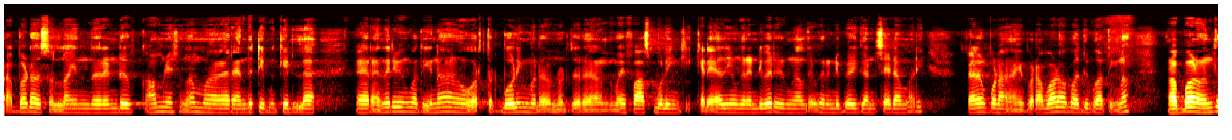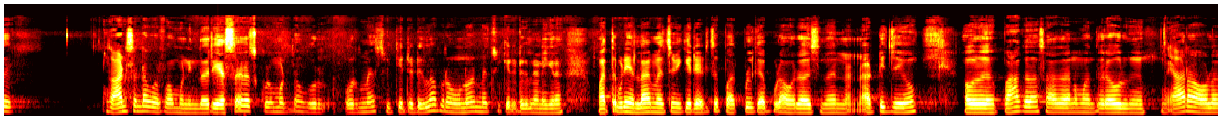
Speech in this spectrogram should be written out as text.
ரபாடா சொல்லலாம். இந்த ரெண்டு காம்பினேஷன் தான் வேறு எந்த டீமுக்கு இல்லை வேறு எந்த டீமுக்கு பார்த்தீங்கன்னா ஒருத்தர் போலிங் பண்ணுறாரு இன்னொருத்தர் அந்த மாதிரி ஃபாஸ்ட் போலிங் கிடையாது. இவங்க ரெண்டு பேர் இருக்கனால தான் இவங்க ரெண்டு பேர் கன் சைடாக மாதிரி வேலை போனாங்க. இப்போ ரபாடா பார்த்து பார்த்தீங்கன்னா ரபாடா வந்து கான்ஸ்டண்ட்டாக பர்ஃபார்ம் பண்ணியிருந்தார். எஸ்ஆர்எஸ் கூட மட்டும் தான் ஒரு ஒரு மேட்ச் விக்கெட் எடுக்கலாம் அப்புறம் இன்னொரு மேட்ச் விக்கெட் எடுக்கல நினைக்கிறேன். மற்றபடி எல்லா மேட்சும் விக்கெட் எடுத்து பர்பிள் கேப் கூட அவர் வச்சிருந்தார். நட்டு ஜெயம். அவர் பார்க்க தான் சாதாரணமாக இருந்தார் அவருக்கு யாரும் அவ்வளோ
